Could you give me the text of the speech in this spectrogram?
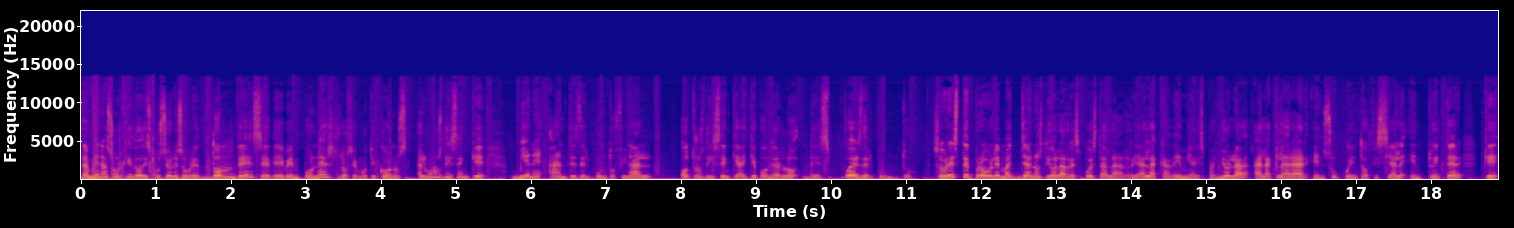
También ha surgido discusiones sobre dónde se deben poner los emoticonos. Algunos dicen que viene antes del punto final, otros dicen que hay que ponerlo después del punto. Sobre este problema ya nos dio la respuesta la Real Academia Española al aclarar en su cuenta oficial en Twitter que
